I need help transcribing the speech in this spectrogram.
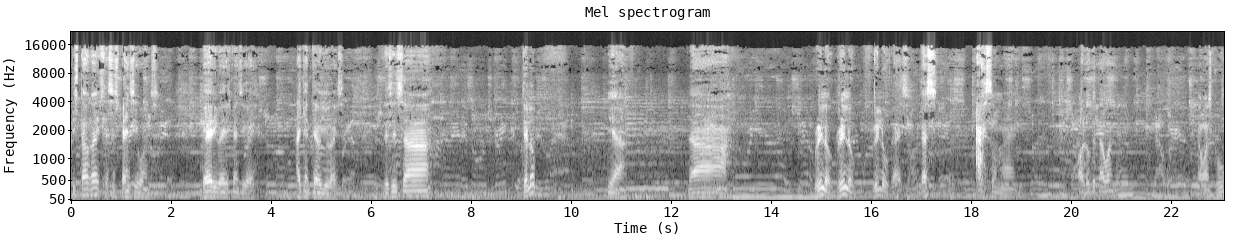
this stuff, guys, that's expensive ones. Very very expensive, guys. I can tell you guys. This is uh, Telop. Yeah. The reload, reload, reload, guys. That's awesome, man. Oh, look at that one. That one's cool.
